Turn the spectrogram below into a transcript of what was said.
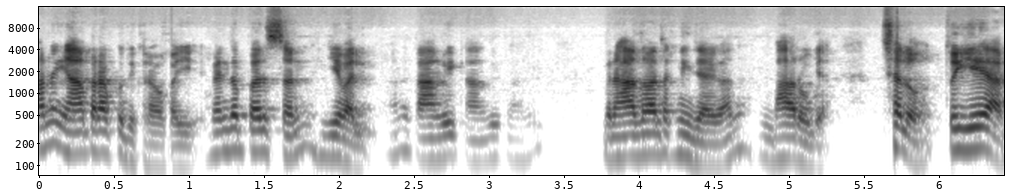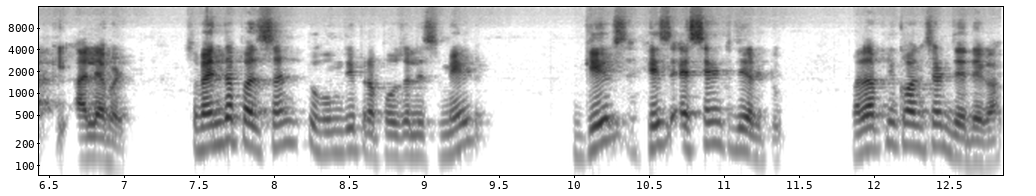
है ना, यहाँ पर आपको दिख रहा होगा ये वेन द पर्सन ये वाली, है ना, कहाँ गई कहाँ गई कहाँ गई? मेरा हाथ वहाँ तक नहीं जाएगा ना, बाहर हो गया। चलो तो ये आपकी, Alia Bhatt. So when the person to whom the proposal is made gives his assent thereto मतलब अपनी कॉन्सेंट दे देगा।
